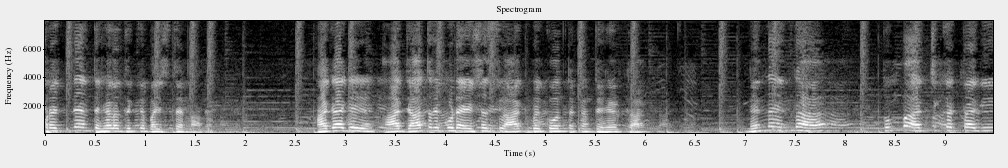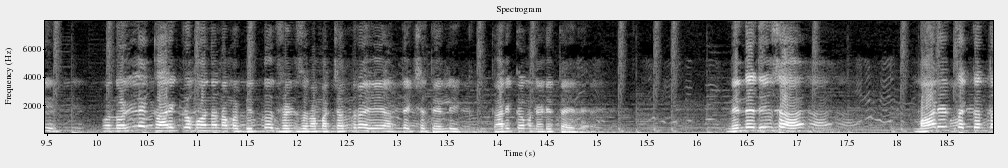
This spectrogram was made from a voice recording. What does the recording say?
ಪ್ರಜ್ಞೆ ಅಂತ ಹೇಳೋದಕ್ಕೆ ಬಯಸ್ತೇನೆ ನಾನು. ಹಾಗಾಗಿ ಆ ಜಾತ್ರೆ ಕೂಡ ಯಶಸ್ವಿ ಆಗಬೇಕು ಅಂತಕ್ಕಂತ ಹೇಳ್ತಾ. ನಿನ್ನೆಯಿಂದ ತುಂಬಾ ಅಚ್ಚುಕಟ್ಟಾಗಿ ಒಂದು ಒಳ್ಳೆ ಕಾರ್ಯಕ್ರಮವನ್ನು ನಮ್ಮ ಬಿದ್ದ ಫ್ರೆಂಡ್ಸ್ ನಮ್ಮ ಚಂದ್ರ ಎ ಅಧ್ಯಕ್ಷತೆಯಲ್ಲಿ ಕಾರ್ಯಕ್ರಮ ನಡೀತಾ ಇದೆ. ನಿನ್ನೆ ದಿವಸ ಮಾಡಿರ್ತಕ್ಕಂಥ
